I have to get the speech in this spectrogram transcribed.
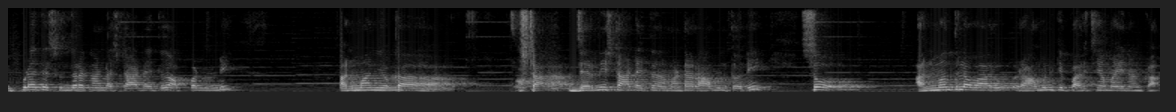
ఎప్పుడైతే సుందరకాండ స్టార్ట్ అవుతుందో అప్పటి నుండి హనుమాన్ యొక్క స్టా జర్నీ స్టార్ట్ అవుతుంది అనమాట రామునితోని. సో హనుమంతుల వారు రామునికి పరిచయం అయినాక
